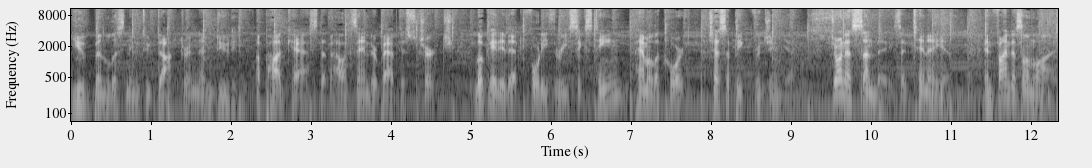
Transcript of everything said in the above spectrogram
You've been listening to Doctrine and Duty, a podcast of Alexander Baptist Church, located at 4316 Pamela Court, Chesapeake, Virginia. Join us Sundays at 10 a.m. and find us online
